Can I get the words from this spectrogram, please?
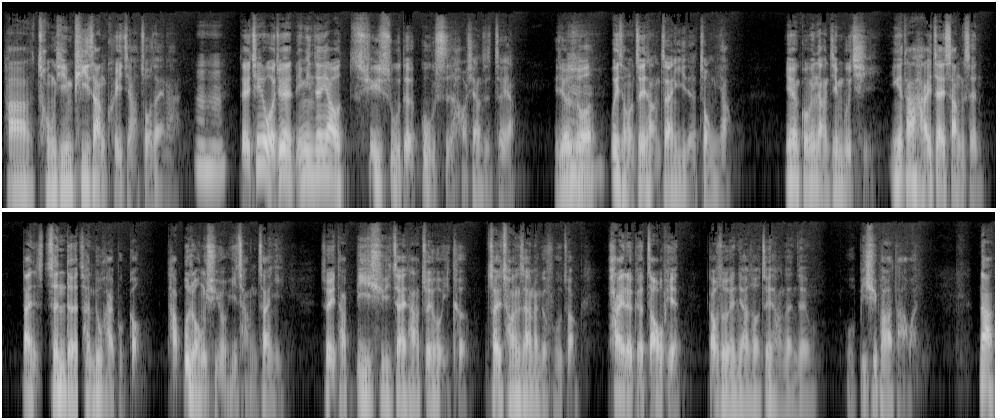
他重新披上盔甲坐在那。嗯哼。对，其实我觉得林明珍要叙述的故事好像是这样，也就是说，嗯、为什么这场战役的重要？因为国民党经不起，因为他还在上升，但升的程度还不够。他不容许有一场战役，所以他必须在他最后一刻再穿上那个服装，拍了个照片，告诉人家说，这场战争我必须把它打完。那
